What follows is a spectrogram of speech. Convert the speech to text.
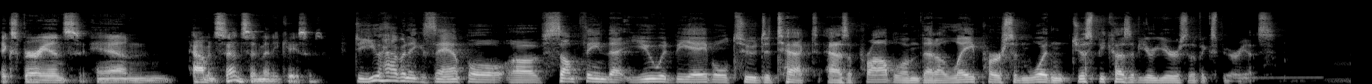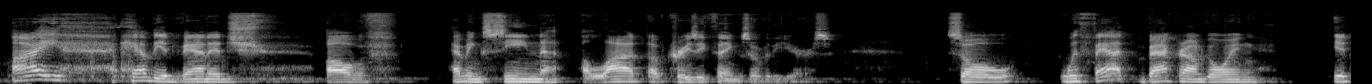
experience and common sense in many cases. Do you have an example of something that you would be able to detect as a problem that a layperson wouldn't just because of your years of experience? I have the advantage of having seen a lot of crazy things over the years. So, with that background going, it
